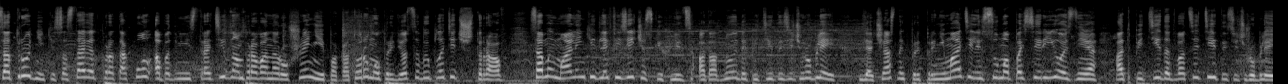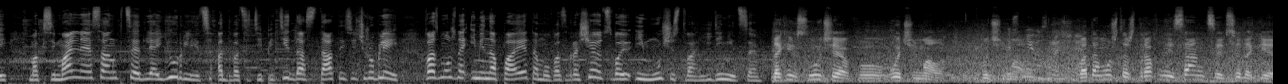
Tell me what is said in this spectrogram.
Сотрудники составят протокол об административном правонарушении, по которому придется выплатить штраф. Самый маленький для физических лиц – от 1 до 5 тысяч рублей. Для частных предпринимателей сумма посерьезнее – от 5 до 20 тысяч рублей. Максимальная санкция для юрлиц – от 25 до 100 тысяч рублей. Возможно, именно поэтому возвращают свое имущество единицы. Таких случаев очень мало. Очень мало. Потому что штрафные санкции все-таки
